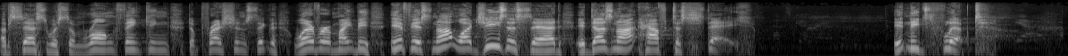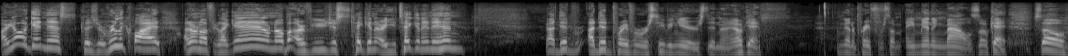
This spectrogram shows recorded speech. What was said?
obsessed with some wrong thinking, depression, sickness, whatever it might be. If it's not what Jesus said, it does not have to stay. It needs flipped. Are y'all getting this? Because you're really quiet. I don't know if you're like, eh, I don't know, about, or if you just taking it. Are you taking it in? I did. I did pray for receiving ears, didn't I? Okay. I'm going to pray for some amening mouths. Okay. So,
